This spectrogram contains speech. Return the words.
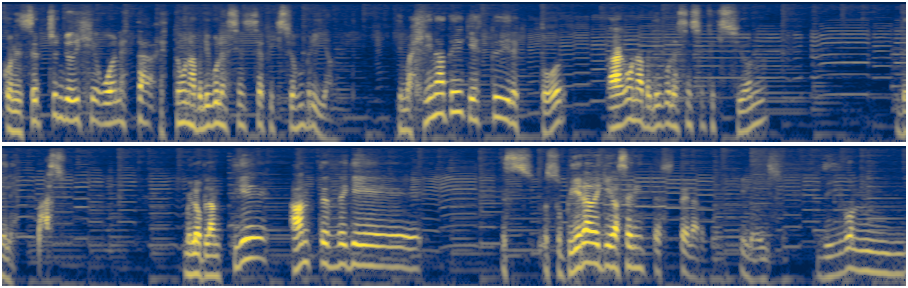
Con Inception yo dije, bueno, esta, esta es una película de ciencia ficción brillante. Imagínate que este director haga una película de ciencia ficción del espacio. Me lo planteé antes de que supiera de que iba a ser Interstellar, y lo hizo. Llegué con,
